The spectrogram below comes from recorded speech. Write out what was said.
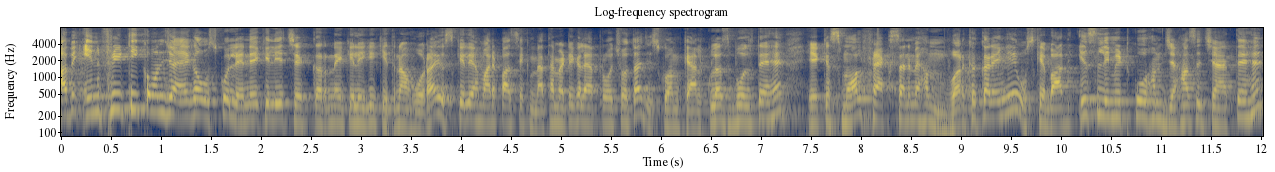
अब इन्फिनिटी कौन जाएगा उसको लेने के लिए चेक करने के लिए कि कितना हो रहा है। इसके लिए हमारे पास एक मैथमेटिकल अप्रोच होता है, जिसको हम कैलकुलस बोलते हैं। एक स्मॉल फ्रैक्शन में हम वर्क करेंगे, उसके बाद इस लिमिट को हम जहाँ से चाहते हैं,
